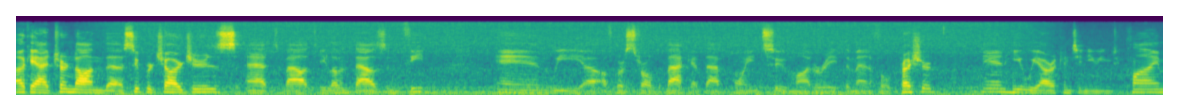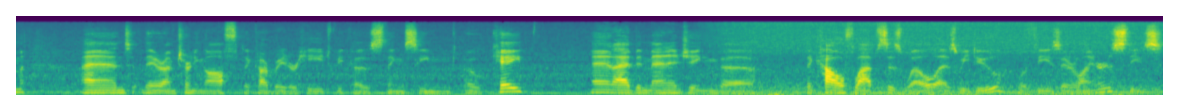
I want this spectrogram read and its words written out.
Okay, I turned on the superchargers at about 11,000 feet, and we, uh, of course, throttled back at that point to moderate the manifold pressure. And here we are continuing to climb, and there I'm turning off the carburetor heat because things seemed okay. And I had been managing the, the cowl flaps as well as we do with these airliners, these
